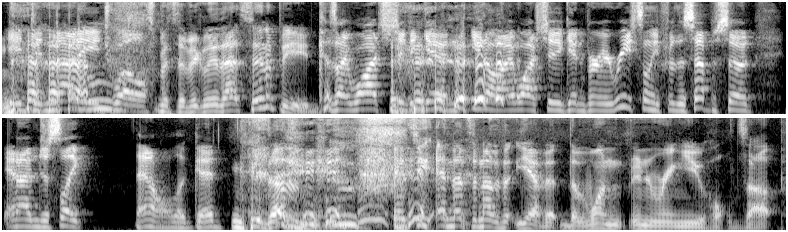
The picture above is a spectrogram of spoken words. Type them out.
It did not age well. Specifically, that centipede. because I watched it again. You know, I watched it again very recently for this episode, and I'm just like, that don't look good. It doesn't. and, see, and that's another. Th- yeah, the, the one in Ringu holds up.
